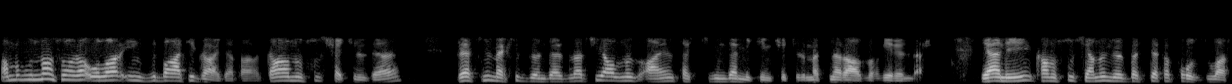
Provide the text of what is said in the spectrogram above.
Amma bundan sonra onlar inzibati qaydada, qanunsuz şəkildə rəsmi məktub göndərdilər ki, yalnız ayın 8-də mitinq keçirilməsinə razılıq verirlər. Yəni konstitusiyanın növbəti dəfə pozdular.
